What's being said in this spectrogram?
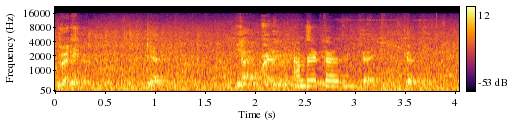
You ready? Yeah? Yeah, ready. I'm recording. Okay, good.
